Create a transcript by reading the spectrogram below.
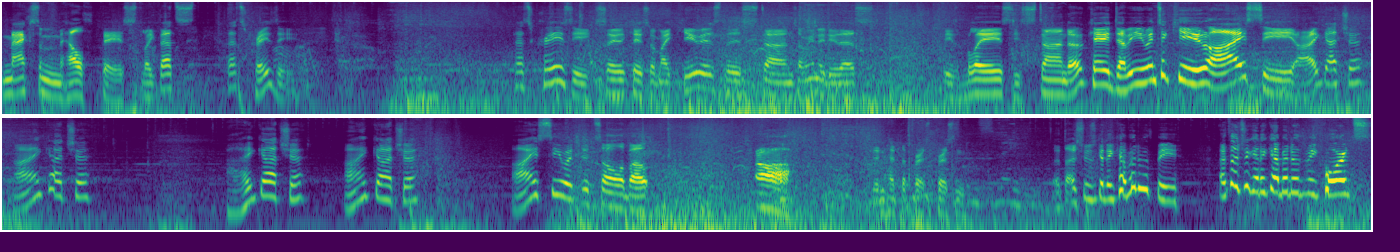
maximum health base. Like that's that's crazy. That's crazy. So okay, so my Q is this stun, so I'm gonna do this. He's blazed, he's stunned. Okay, W into Q. I see. I gotcha. I gotcha. I gotcha. I gotcha. I see what it's all about. Ah. Oh, didn't hit the first person. I thought she was gonna come in with me. I thought she was gonna come in with me, Quartz.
